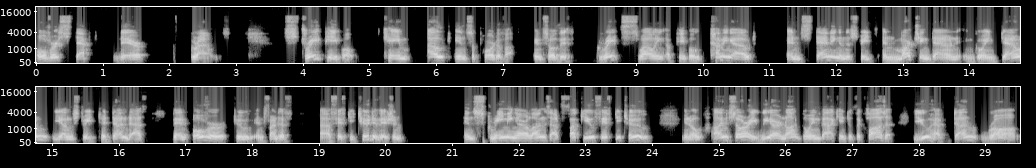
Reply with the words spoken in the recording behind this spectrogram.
overstepped their grounds. Straight people came out in support of us. And so this great swelling of people coming out and standing in the streets and marching down and going down Yonge Street to Dundas, then over to in front of uh, 52 Division and screaming our lungs out, fuck you, 52. You know, I'm sorry, we are not going back into the closet. You have done wrong.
